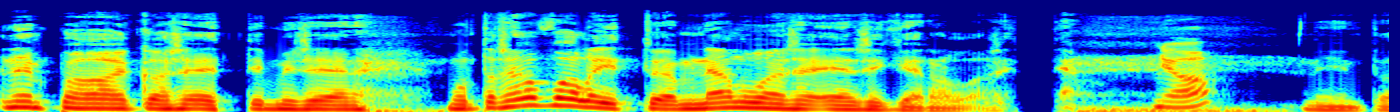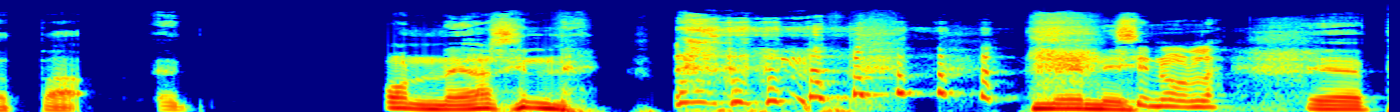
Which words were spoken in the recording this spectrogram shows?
Enempää aikaa se etsimiseen, mutta se on valittu ja minä luen sen ensi kerralla sitten. Joo. Niin tota, et, onnea sinne. Sinulle. Jep.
